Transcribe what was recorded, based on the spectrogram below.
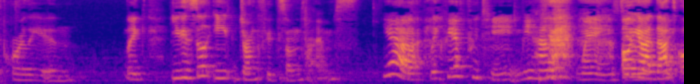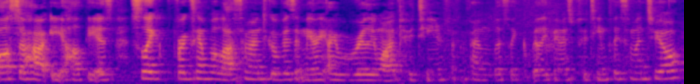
poorly and like you can still eat junk food sometimes. Yeah, like we have poutine, we have Yeah. wings. Oh yeah, like- that's also how eat healthy is. So like for example, last time I went to go visit Mary, I really wanted poutine from, this like really famous poutine place in Montreal.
